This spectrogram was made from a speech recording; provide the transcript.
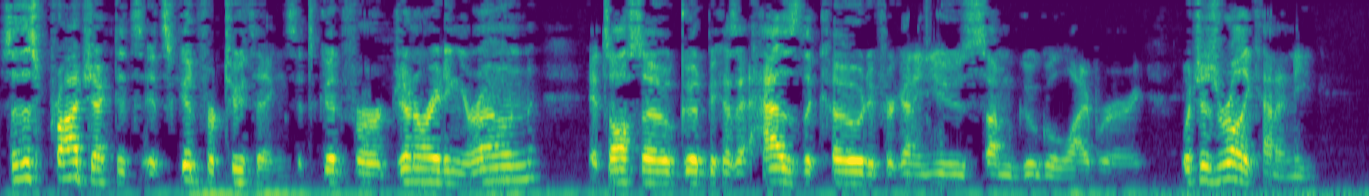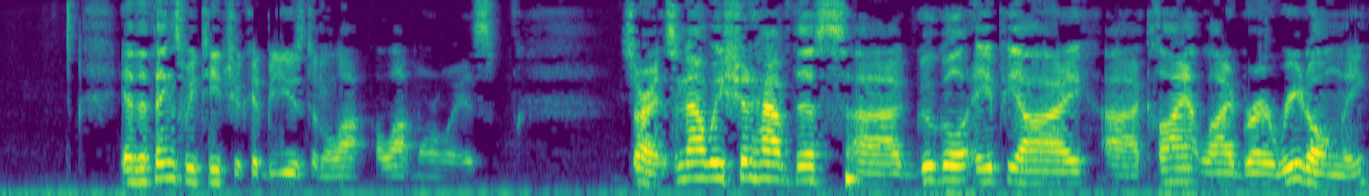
So this project, it's it's good for two things. It's good for generating your own, it's also good because it has the code if you're going to use some Google library, which is really kind of neat. Yeah, the things we teach you could be used in a lot, a lot more ways. So, all right, so now we should have this uh, Google API uh, client library read only.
